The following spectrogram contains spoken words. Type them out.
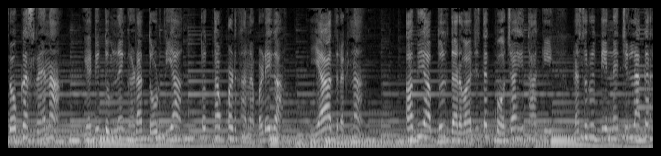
चौकस रहना, यदि तुमने घड़ा तोड़ दिया तो थप्पड़ खाना पड़ेगा, याद रखना। अभी अब्दुल दरवाजे तक पहुँचा ही था कि नसरुद्दीन ने चिल्लाकर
